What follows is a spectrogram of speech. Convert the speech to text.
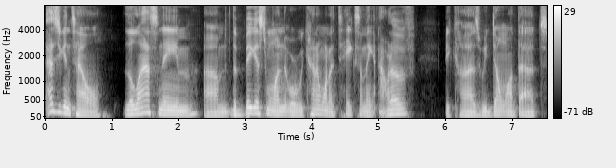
as you can tell, the last name, um, the biggest one where we kind of want to take something out of because we don't want that,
